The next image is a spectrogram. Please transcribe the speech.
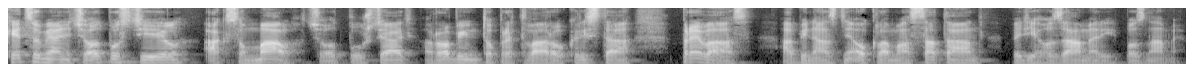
Keď som ja niečo odpustil, ak som mal čo odpúšťať, robím to pre tvárou Krista, pre vás, aby nás neoklamal Satán, veď jeho zámery poznáme.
